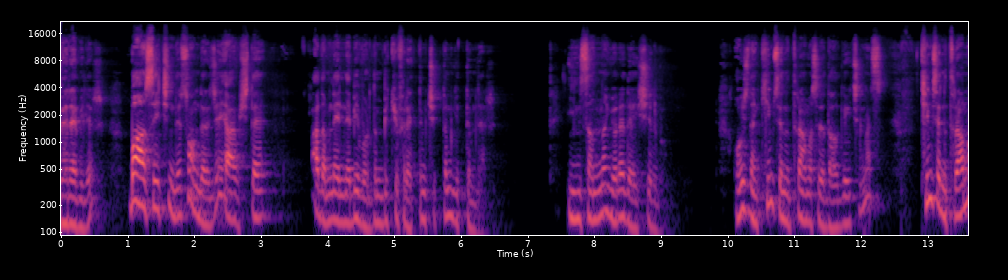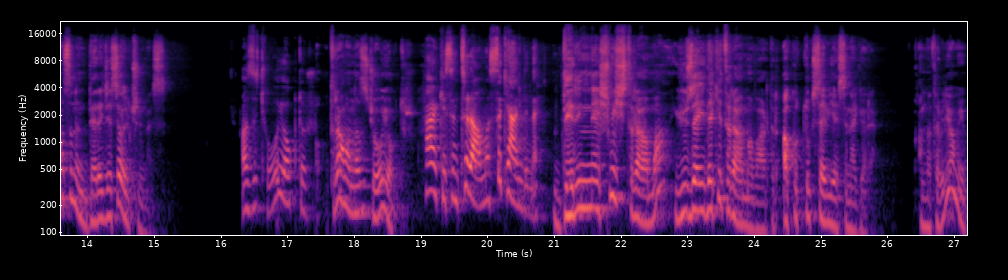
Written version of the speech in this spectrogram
verebilir. Bazısı için de son derece ya işte adamın eline bir vurdum, bir küfür ettim, çıktım gittim der. İnsanına göre değişir bu. O yüzden kimsenin travmasıyla dalga geçilmez. Kimsenin travmasının derecesi ölçülmez. Azı çoğu yoktur. Travmanın azı çoğu yoktur. Herkesin travması kendine. Derinleşmiş travma, yüzeydeki travma vardır akutluk seviyesine göre. Anlatabiliyor muyum?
